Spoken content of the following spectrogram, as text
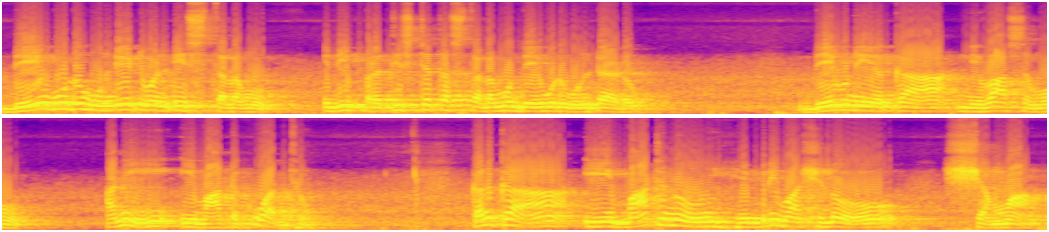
దేవుడు ఉండేటువంటి స్థలము ఇది ప్రతిష్ఠిత స్థలము దేవుడు ఉంటాడు. దేవుని యొక్క నివాసము అని ఈ మాటకు అర్థం. కనుక ఈ మాటను హెబ్రి భాషలో షమ్మ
